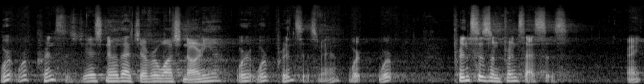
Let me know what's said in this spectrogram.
We're, we're princes. Do you guys know that? Did you ever watch Narnia? We're, we're princes, man. We're, we're princes and princesses, right?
